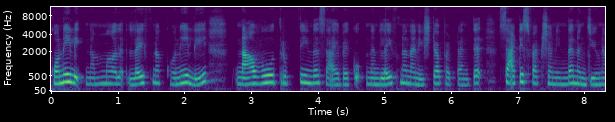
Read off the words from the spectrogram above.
ಕೊನೇಲಿ, ನಮ್ಮ ಲೈಫ್ನ ಕೊನೆಯಲ್ಲಿ ನಾವು ತೃಪ್ತಿಯಿಂದ ಸಾಯಬೇಕು. ನನ್ನ ಲೈಫ್ನ ನಾನು ಇಷ್ಟಪಟ್ಟಂತೆ ಸ್ಯಾಟಿಸ್ಫ್ಯಾಕ್ಷನಿಂದ ನನ್ನ ಜೀವನ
